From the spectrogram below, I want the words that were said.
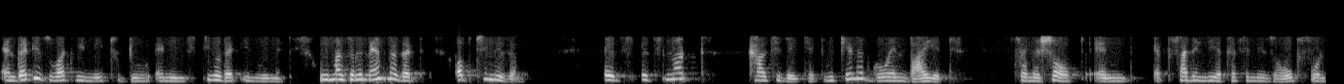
And that is what we need to do and instill that in women. We must remember that optimism, it's, it's not cultivated. We cannot go and buy it from a shop and suddenly a person is hopeful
